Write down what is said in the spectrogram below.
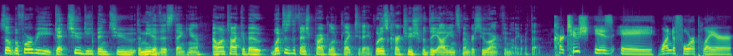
So before we get too deep into the meat of this thing here, I want to talk about what does the finished product look like today? What is Cartouche for the audience members who aren't familiar with it? Cartouche is a one to four player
